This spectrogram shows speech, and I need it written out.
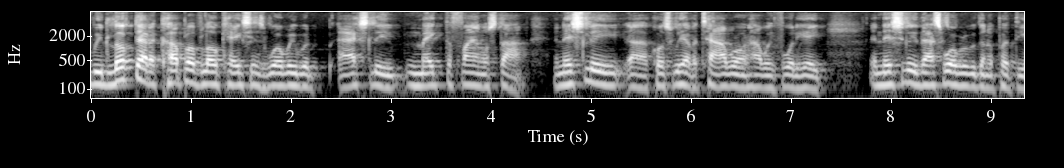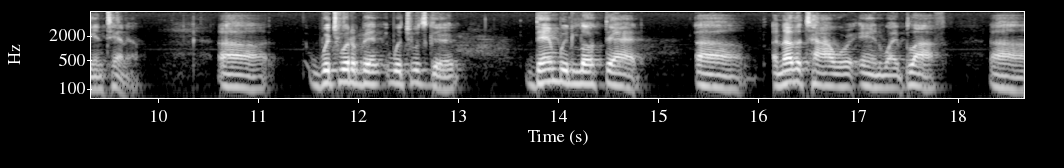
we looked at a couple of locations where we would actually make the final stop. Initially, uh, of course, we have a tower on Highway 48. Initially, that's where we were going to put the antenna, uh, which would have been, which was good. Then we looked at uh, another tower in White Bluff, uh,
